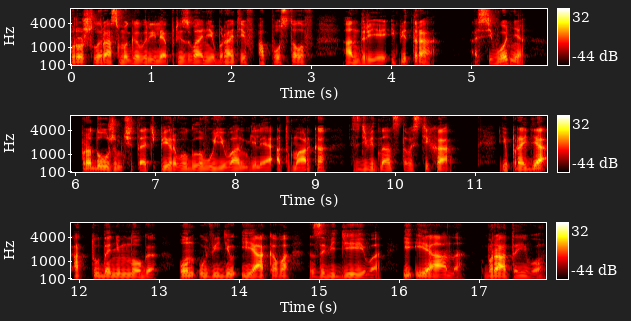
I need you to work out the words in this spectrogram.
прошлый раз мы говорили о призвании братьев-апостолов Андрея и Петра, а сегодня продолжим читать первую главу Евангелия от Марка с 19 стиха. «И пройдя оттуда немного, он увидел Иакова Завидеева и Иоанна, брата его,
